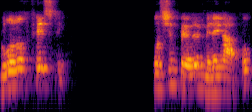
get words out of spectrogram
Role of history. Question paper मिलेगा आपको.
